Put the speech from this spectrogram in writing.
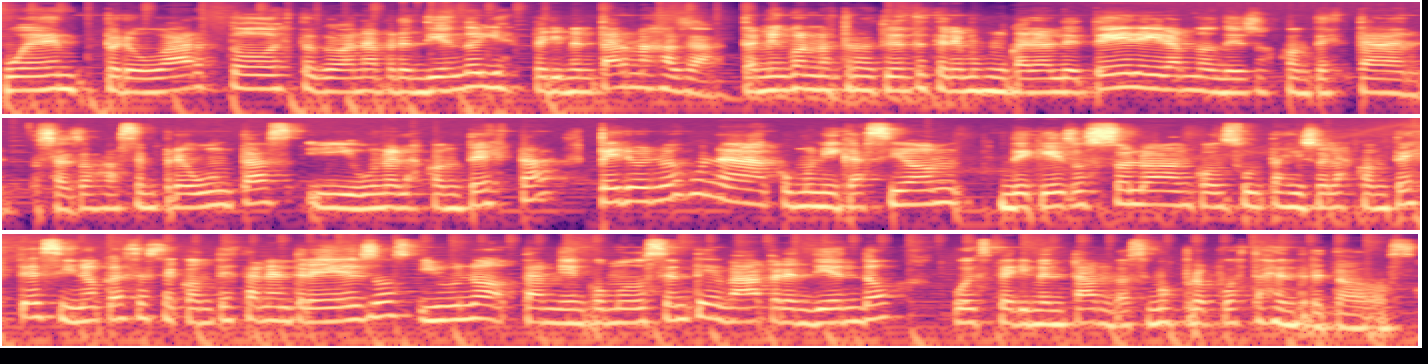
pueden probar todo esto que van aprendiendo y experimentar más allá. También con nuestros estudiantes tenemos un canal de Telegram donde ellos contestan, o sea, ellos hacen preguntas y uno las contesta, pero no es una comunicación de que ellos solo hagan consultas y yo las conteste, sino que a veces se contestan entre ellos y uno también como docente va aprendiendo o experimentando, hacemos propuestas entre todos.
